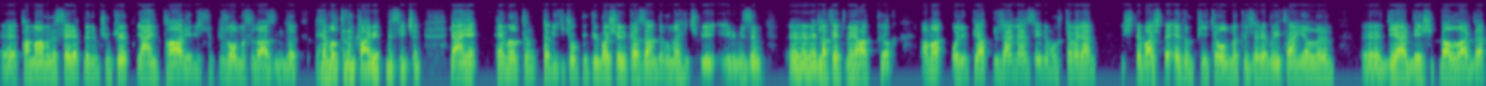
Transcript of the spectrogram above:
E, tamamını seyretmedim çünkü yani tarihi bir sürpriz olması lazımdı Hamilton'ın kaybetmesi için. Yani Hamilton tabii ki çok büyük bir başarı kazandı. Buna hiçbirimizin e, laf etmeye hakkı yok. Ama olimpiyat düzenlenseydi muhtemelen işte başta Adam Peaty olmak üzere Britanyalıların e, diğer değişik dallarda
